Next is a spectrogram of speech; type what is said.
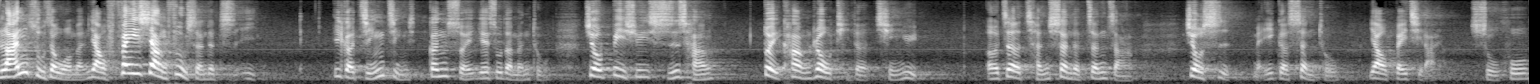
拦阻着我们要飞向父神的旨意。一个紧紧跟随耶稣的门徒，就必须时常对抗肉体的情欲，而这成圣的挣扎，就是每一个圣徒要背起来，属乎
